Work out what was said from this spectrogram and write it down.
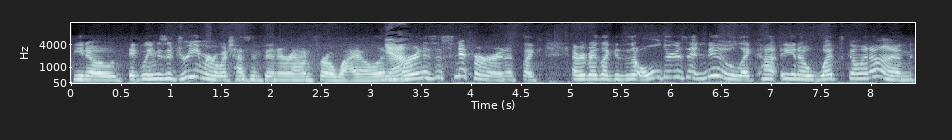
you know Egwene is a dreamer, which hasn't been around for a while, and Yeah. Vern is a sniffer, and it's like everybody's like, is it old or is it new? Like you know what's going on?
